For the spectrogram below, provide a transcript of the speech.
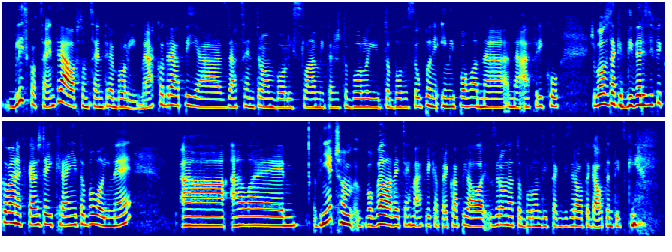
blízko centra, ale v tom centre boli mrakodrápy a za centrom boli slamy, takže to, boli, to bol zase úplne iný pohľad na, na Afriku. Že bolo to také diverzifikované, v každej krajine to bolo iné. A, ale v niečom, vo veľa veciach ma Afrika prekvapila, ale zrovna to Burundi tak vyzeralo tak autenticky.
